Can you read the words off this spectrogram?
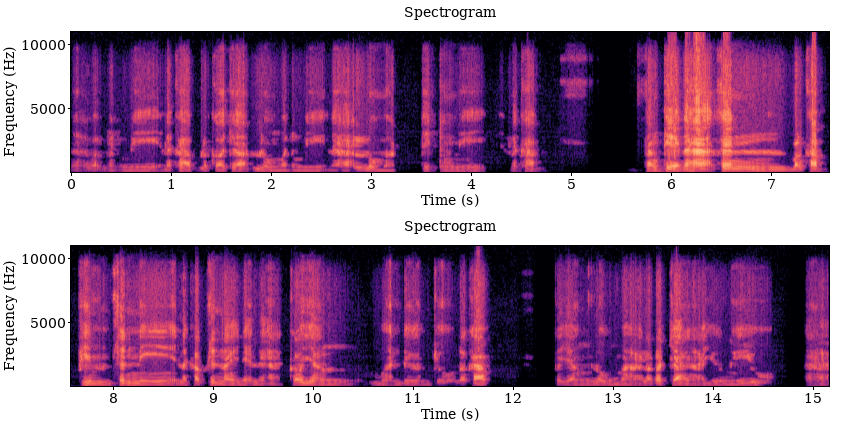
นะสวัสดมาตรงนี้นะครับ แล้วก็จะลงมาตรงนี้นะฮะลงมาติดตรงนี้นะครับ สังเกตนะฮะเส้นบังคับพิมพ์เส้นนี้นะครับ เส้นในเนี่ยนะฮะก็ยังเหมือนเดิมอยู่นะครับ ก็ยังลงมาแล้วก็จางหายอยู่ตรงนี้อยู่นะฮะ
